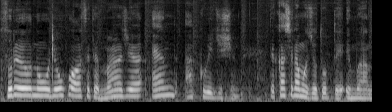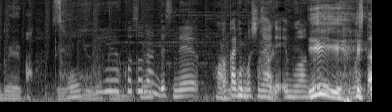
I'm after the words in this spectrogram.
それの両方合わせて merger and acquisition で頭文字を取って M&A っていうわけなんですね。そういうことなんですね。わ、はい、かりもしないで M&A って言ってました。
